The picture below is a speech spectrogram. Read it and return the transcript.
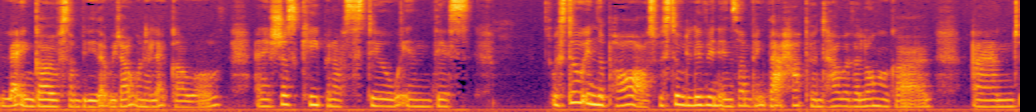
letting go of somebody that we don't want to let go of and it's just keeping us still in this we're still in the past. We're still living in something that happened however long ago. And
